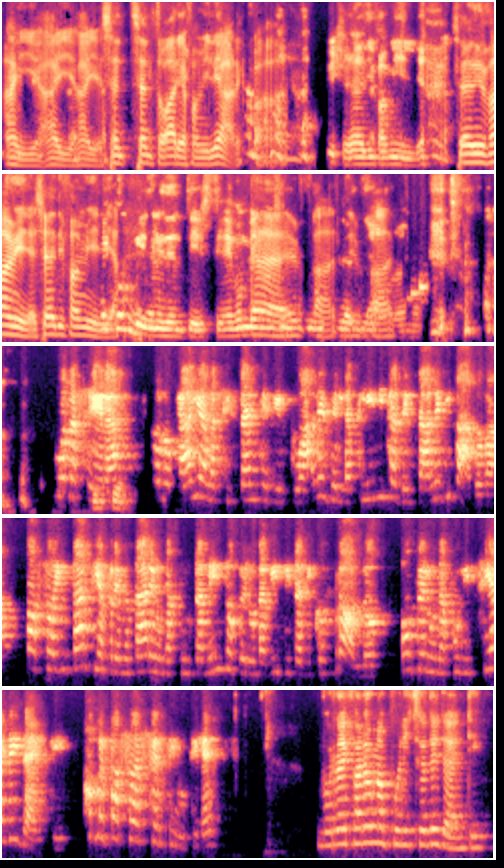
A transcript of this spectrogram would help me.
aia, aia, aia. sento aria familiare qua. Qui c'è di famiglia. C'è di famiglia, c'è di famiglia. Ne combinano i dentisti, ne combinano eh, infatti, infatti. Buonasera sono Gaia, l'assistente virtuale della clinica dentale di Padova. Posso aiutarti a prenotare un appuntamento per una visita di controllo o per una pulizia dei denti. Come posso esserti utile? Vorrei fare una pulizia dei denti.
